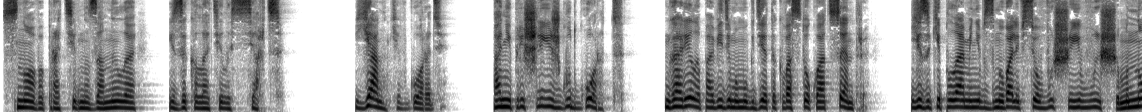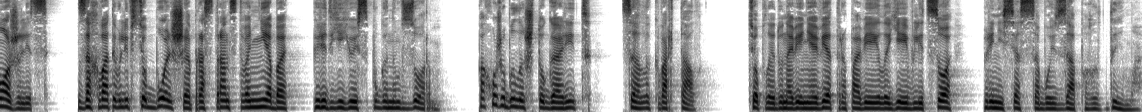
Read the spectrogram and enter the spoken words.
Снова противно заныло и заколотилось сердце. Янки в городе. Они пришли и жгут город. Горело, по-видимому, где-то к востоку от центра. Языки пламени взмывали все выше и выше, множились, захватывали все большее пространство неба перед ее испуганным взором. Похоже было, что горит целый квартал. Теплое дуновение ветра повеяло ей в лицо, принеся с собой запах дыма.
